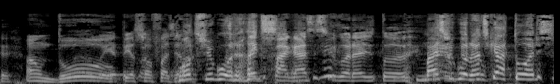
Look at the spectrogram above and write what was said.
Andou, o pessoal fazendo. Quantos Tem que figurantes? pagar esses figurantes todos. Mais figurantes que atores.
